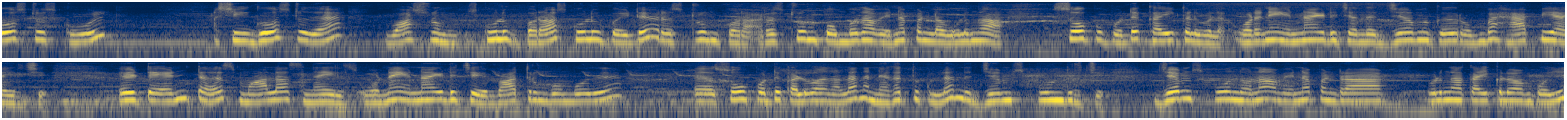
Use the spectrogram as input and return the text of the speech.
goes to school she goes to the washroom ஸ்கூலுக்கு போகிறா ஸ்கூலுக்கு போயிட்டு ரெஸ்ட் ரூம் போகிறா ரெஸ்ட் ரூம் போகும்போது அவள் என்ன பண்ணல? ஒழுங்கா சோப்பு போட்டு கை கழுவலை. உடனே என்ன ஆயிடுச்சு? அந்த ஜேமுக்கு ரொம்ப ஹாப்பி ஆயிடுச்சு இட் என்டர்ஸ் மாலாஸ் நைல்ஸ் உடனே என்ன ஆயிடுச்சு? பாத்ரூம் போகும்போது சோப் போட்டு கழுவாதனால அந்த நெகத்துக்குள்ளே அந்த ஜெம்ஸ் பூந்துருச்சு. ஜெம்ஸ் பூந்தோன்னா அவன் என்ன பண்ணுறா ஒழுங்காக கை கழுவாமல் போய்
